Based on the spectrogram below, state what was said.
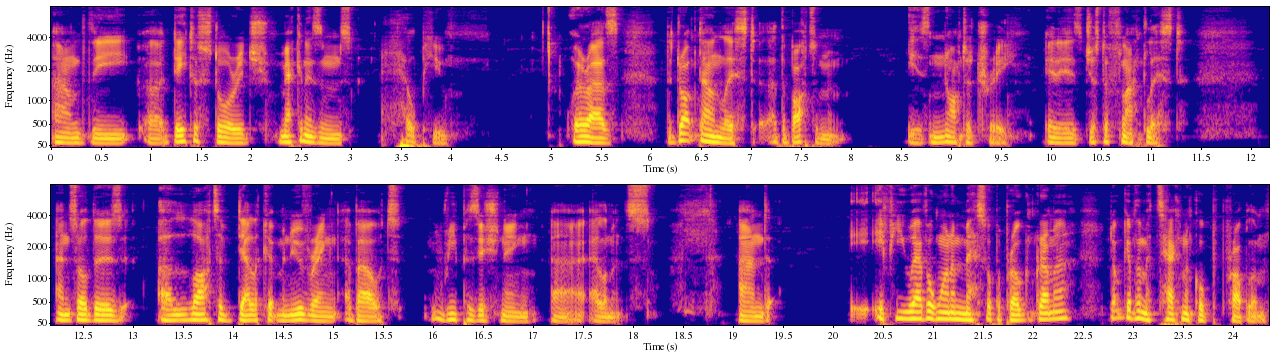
and the uh, data storage mechanisms help you. Whereas the drop down list at the bottom is not a tree, it is just a flat list. And so there's a lot of delicate maneuvering about repositioning uh, elements. And if you ever want to mess up a programmer, don't give them a technical problem.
